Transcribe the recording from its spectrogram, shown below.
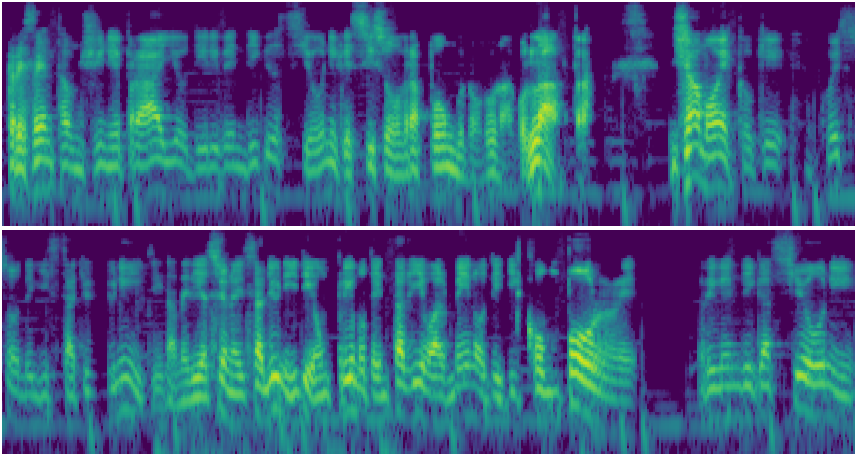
presenta un ginepraio di rivendicazioni che si sovrappongono l'una con l'altra. Diciamo ecco che questo degli Stati Uniti, la mediazione degli Stati Uniti è un primo tentativo almeno di, di comporre rivendicazioni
